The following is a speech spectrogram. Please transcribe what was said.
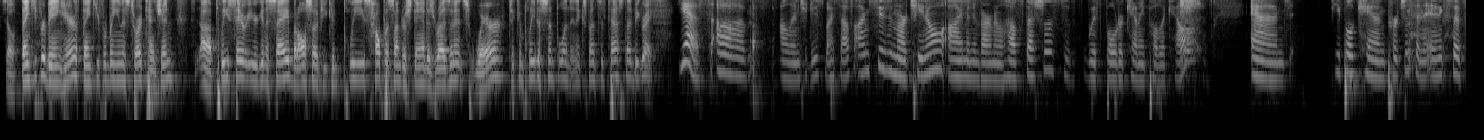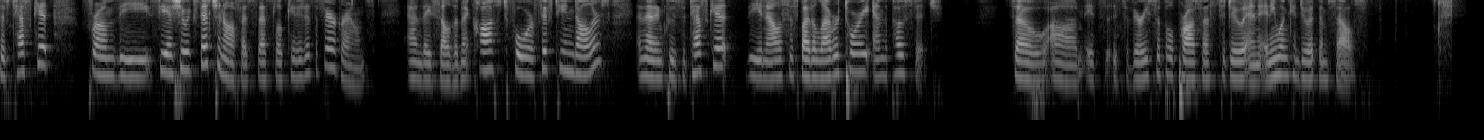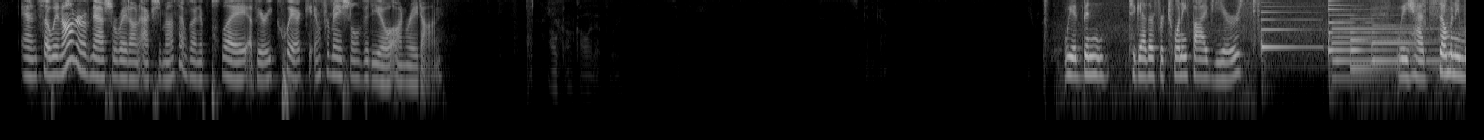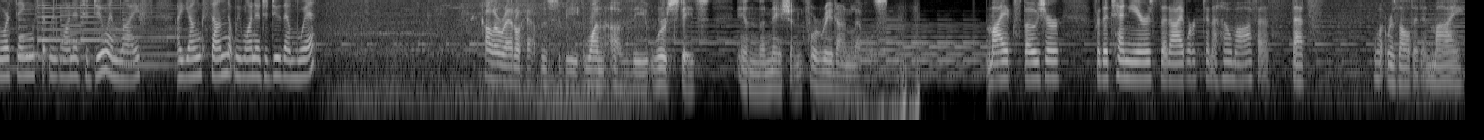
So thank you for being here. Thank you for bringing this to our attention. Uh, please say what you're going to say, but also if you could please help us understand as residents where to complete a simple and inexpensive test, that'd be great. Yes, um, I'll introduce myself. I'm Susan Martino. I'm an environmental health specialist with Boulder County Public Health. And people can purchase an inexpensive test kit from the CSU Extension Office that's located at the fairgrounds. And they sell them at cost for $15, and that includes the test kit, the analysis by the laboratory, and the postage. So um, it's, it's a very simple process to do, and anyone can do it themselves. And so, in honor of National Radon Action Month, I'm going to play a very quick informational video on radon. We had been together for 25 years. We had so many more things that we wanted to do in life, a young son that we wanted to do them with. Colorado happens to be one of the worst states in the nation for radon levels. My exposure for the 10 years that I worked in a home office, that's what resulted in my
